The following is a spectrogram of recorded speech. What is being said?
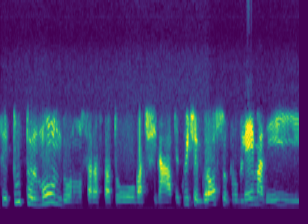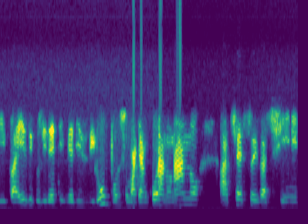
se tutto il mondo non sarà stato vaccinato e qui c'è il grosso problema dei paesi cosiddetti in via di sviluppo, insomma, che ancora non hanno accesso ai vaccini.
